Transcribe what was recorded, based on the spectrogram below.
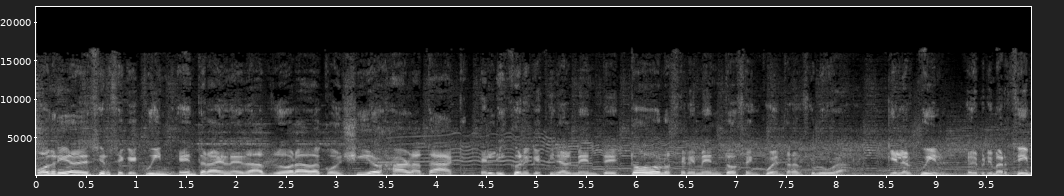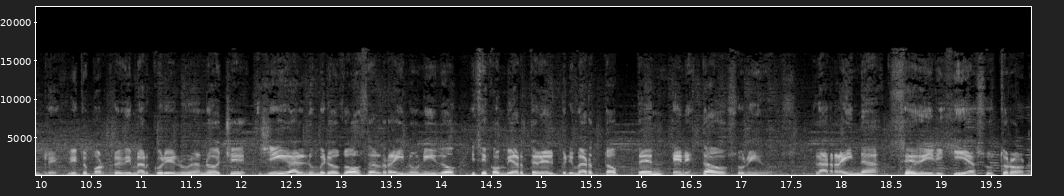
Podría decirse que Queen entra en la edad dorada con Sheer Heart Attack, el disco en el que finalmente todos los elementos encuentran su lugar. Killer Queen, el primer simple escrito por Freddie Mercury en una noche, llega al número 2 del Reino Unido y se convierte en el primer top 10 en Estados Unidos. La reina se dirigía a su trono.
